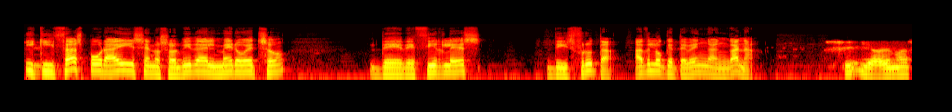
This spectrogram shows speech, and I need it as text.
Y quizás por ahí se nos olvida el mero hecho de decirles disfruta, haz lo que te venga en gana. sí y además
